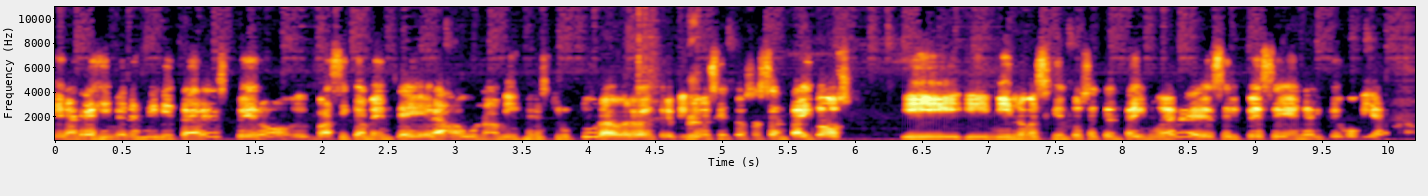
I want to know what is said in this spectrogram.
eran regímenes militares, pero eh, básicamente era una misma estructura, ¿verdad? Entre 1962 y, y 1979 es el PCN el que gobierna.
